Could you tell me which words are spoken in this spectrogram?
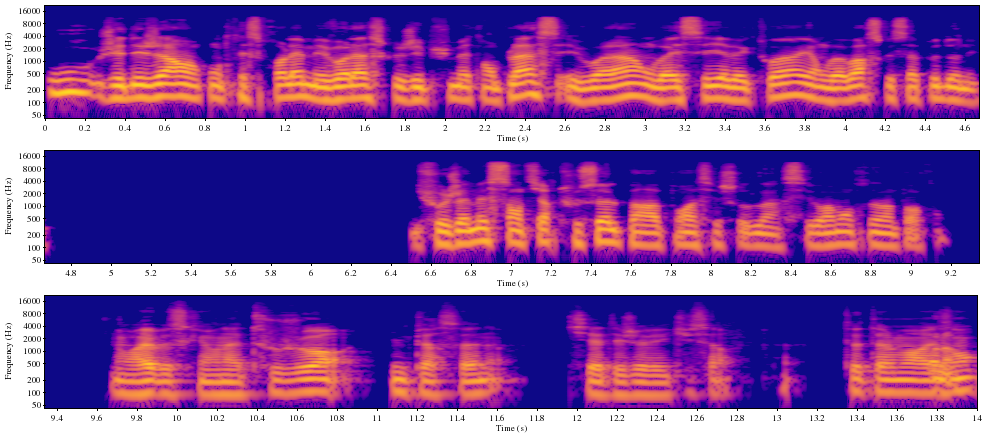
ou j'ai déjà rencontré ce problème et voilà ce que j'ai pu mettre en place, et voilà, on va essayer avec toi et on va voir ce que ça peut donner. Il faut jamais se sentir tout seul par rapport à ces choses-là, c'est vraiment très important. Ouais, parce qu'il y en a toujours une personne qui a déjà vécu ça. Totalement raison.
